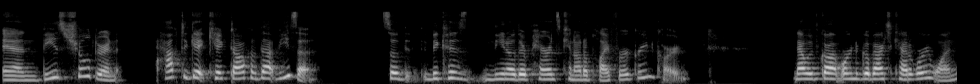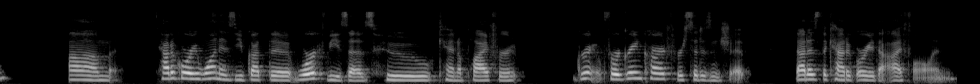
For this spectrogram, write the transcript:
and these children have to get kicked off of that visa. So th- because you know their parents cannot apply for a green card. Now we've got we're going to go back to category 1. Um Category one is you've got the work visas who can apply for for a green card for citizenship. That is the category that I fall in.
